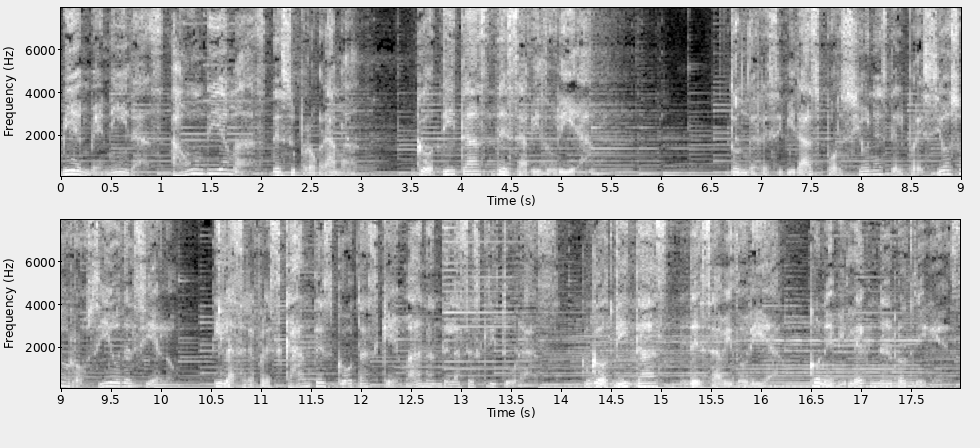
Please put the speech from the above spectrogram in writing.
Bienvenidas a un día más de su programa Gotitas de Sabiduría, donde recibirás porciones del precioso rocío del cielo y las refrescantes gotas que emanan de las escrituras. Gotitas de Sabiduría con Evilegna Rodríguez.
